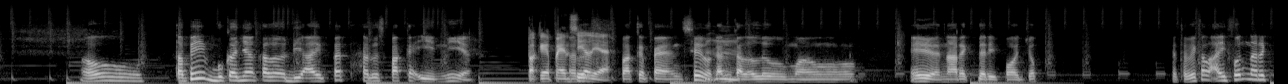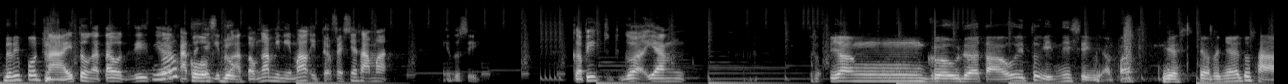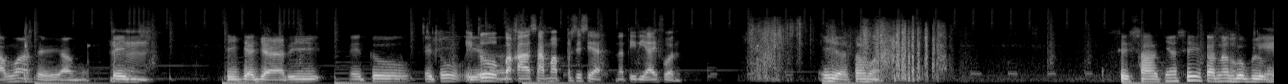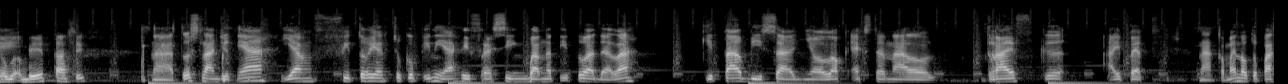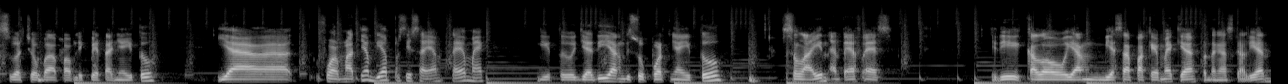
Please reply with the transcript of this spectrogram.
Oh, tapi bukannya kalau di iPad harus pakai ini ya? pakai pensil Harus ya Pakai pensil kan Mm-mm. kalau lu mau iya narik dari pojok. Ya, tapi kalau iPhone narik dari pojok nah itu nggak tahu. Jadi Nggak, katanya gitu. dong. atau nggak minimal interface-nya sama. Itu sih. Tapi gua yang yang gue udah tahu itu ini sih apa gesturnya itu sama sih yang pinch hmm, tiga jari itu itu itu iya, bakal sama persis ya nanti di iPhone. Iya sama. Sisanya sih karena gue belum nyoba beta sih Nah, terus selanjutnya yang fitur yang cukup ini ya, refreshing banget itu adalah kita bisa nyolok external drive ke iPad. Nah, kemarin waktu pas gue coba public betanya itu, ya formatnya dia persis saya kayak Mac gitu. Jadi yang disupportnya itu selain NTFS. Jadi kalau yang biasa pakai Mac ya, pendengar sekalian,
